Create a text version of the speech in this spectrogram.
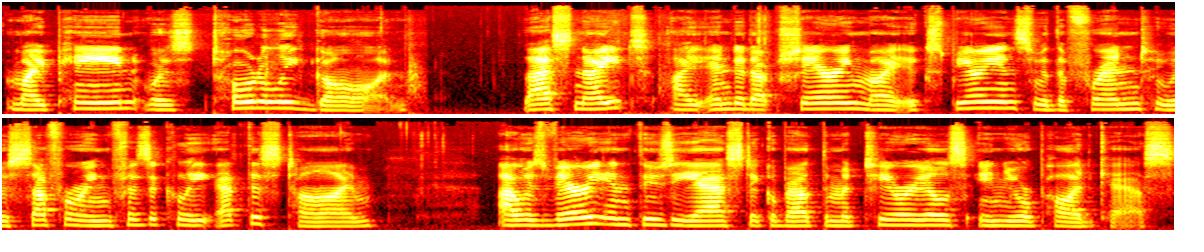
my pain was totally gone. Last night, I ended up sharing my experience with a friend who was suffering physically at this time. I was very enthusiastic about the materials in your podcast.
